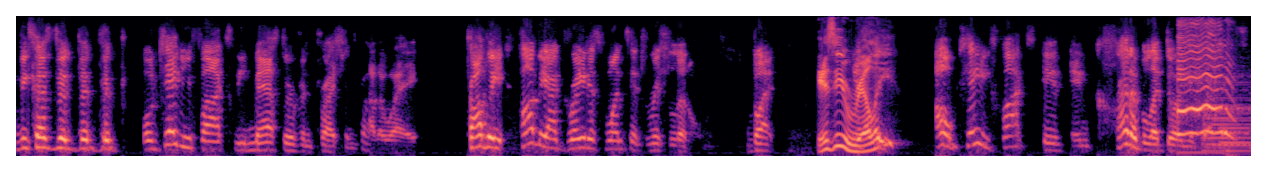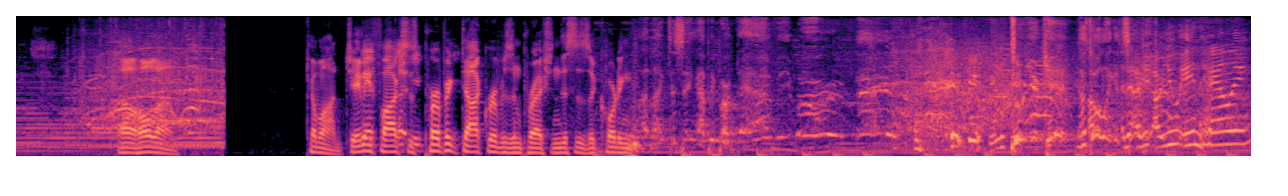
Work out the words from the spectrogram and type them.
because the, the, the well Jamie Foxx, the master of impressions, by the way, probably probably our greatest one since Rich Little. But is he really? oh, Jamie Foxx is incredible at doing impressions. Oh, hold on. Come on. Jamie Let- Foxx's let me- perfect Doc Rivers impression. This is according. I'd like to sing happy birthday, happy birthday to your kid. That's all I can Are say. you, are you inhaling?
